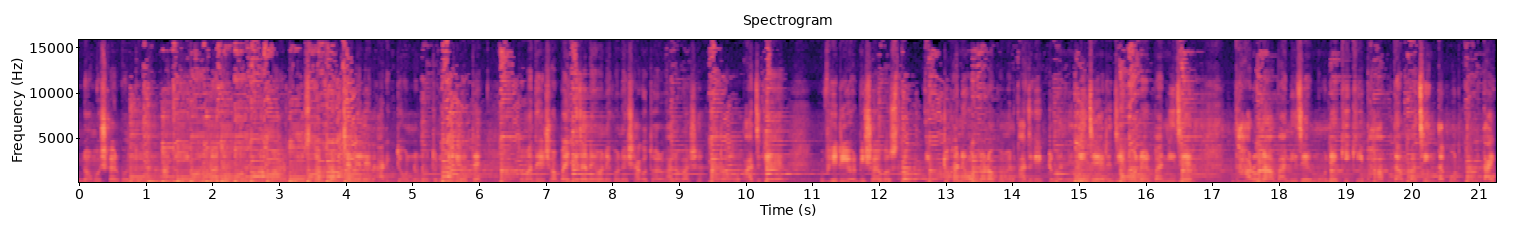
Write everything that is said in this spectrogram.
নমস্কার বন্ধুরা আমি অনুরাধা। তো আমার অনুষ্কা ব্লগ চ্যানেলের আরেকটি অন্য নতুন ভিডিওতে তোমাদের সবাইকে জানাই অনেক অনেক স্বাগত আর ভালোবাসা। তো আজকে ভিডিওর বিষয়বস্তু একটুখানি অন্য রকমের। আজকে একটুখানি নিজের জীবনের বা নিজের ধারণা বা নিজের মনে কি কি ভাবতাম বা চিন্তা করতাম, তাই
